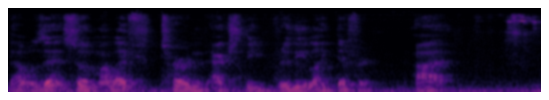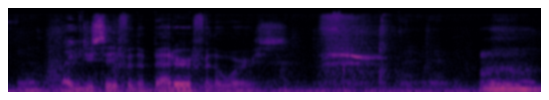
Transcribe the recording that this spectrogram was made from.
that was it. So my life turned actually really like different. I, you know, like Would you say for the better or for the worse?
